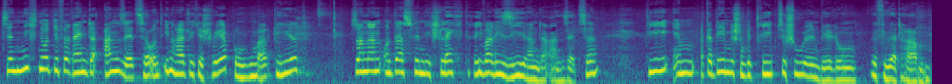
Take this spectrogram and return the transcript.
sind nicht nur differente Ansätze und inhaltliche Schwerpunkte markiert, sondern, und das finde ich schlecht, rivalisierende Ansätze, die im akademischen Betrieb zu Schulenbildung geführt haben.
